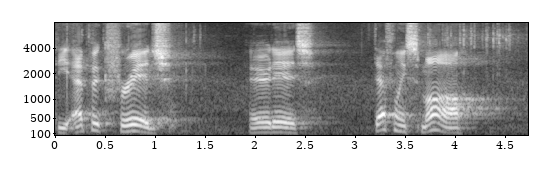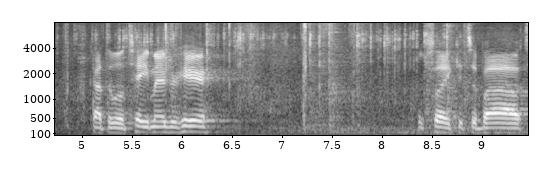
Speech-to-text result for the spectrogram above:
The Epiq Fridge. There it is. Definitely small. Got the little tape measure here. Looks like it's about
